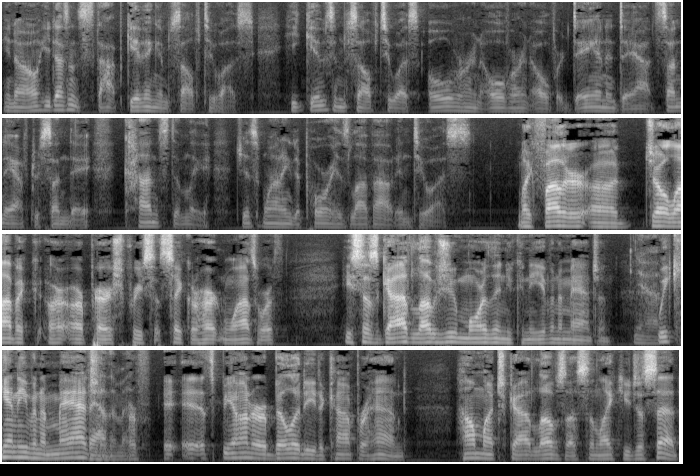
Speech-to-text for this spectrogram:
You know, he doesn't stop giving himself to us. He gives himself to us over and over and over, day in and day out, Sunday after Sunday, constantly, just wanting to pour his love out into us. Like Father uh, Joe Lobick, our, our parish priest at Sacred Heart in Wadsworth, he says God loves you more than you can even imagine. Yeah. We can't even imagine, or it- it's beyond our ability to comprehend how much God loves us. And like you just said,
